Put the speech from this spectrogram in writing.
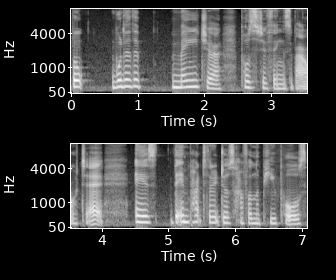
But one of the major positive things about it is the impact that it does have on the pupils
